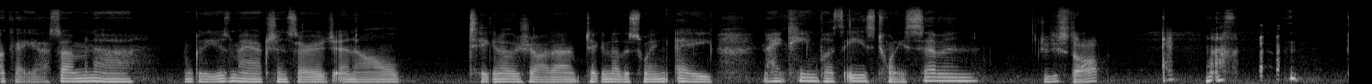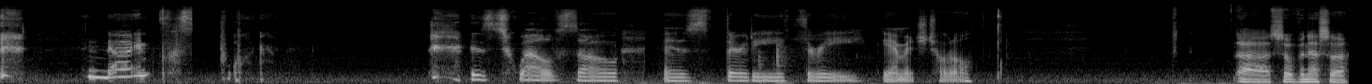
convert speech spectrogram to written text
Okay, yeah. So I'm gonna, I'm gonna use my action surge, and I'll take another shot at, take another swing. A 19 plus E is 27. Could you stop? Nine plus four is 12, so is 33 damage total. Uh, so Vanessa,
